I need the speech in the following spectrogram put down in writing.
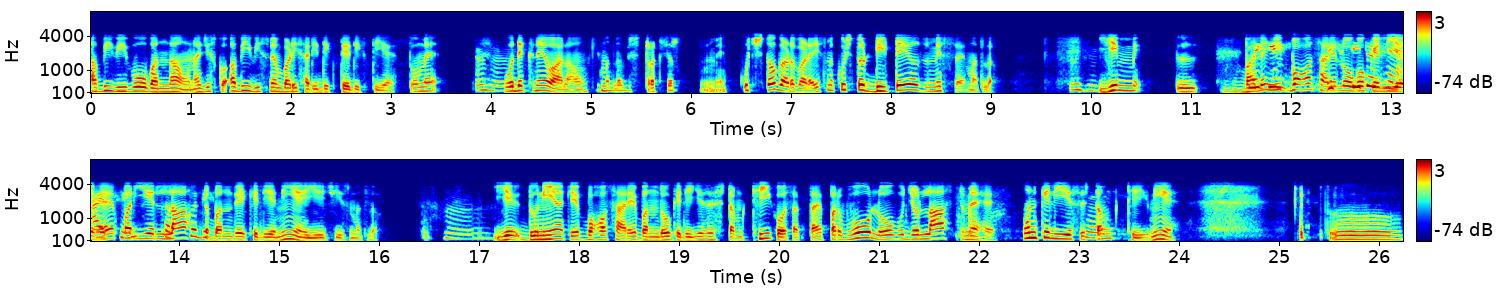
अभी भी वो बंदा हूँ ना जिसको अभी भी इसमें बड़ी सारी दिक्कतें दिखती है तो मैं। वो देखने वाला हूँ कि मतलब स्ट्रक्चर में कुछ तो गड़बड़ है इसमें कुछ तो डिटेल्स मिस है मतलब हम्म। ये भले ही बहुत सारे लोगों तो के लिए है पर ये लास्ट बंदे के लिए नहीं है ये चीज़ मतलब ये दुनिया के बहुत सारे बंदों के लिए ये सिस्टम ठीक हो सकता है पर वो लोग जो लास्ट में है उनके लिए ये सिस्टम हाँ। ठीक नहीं है। तो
